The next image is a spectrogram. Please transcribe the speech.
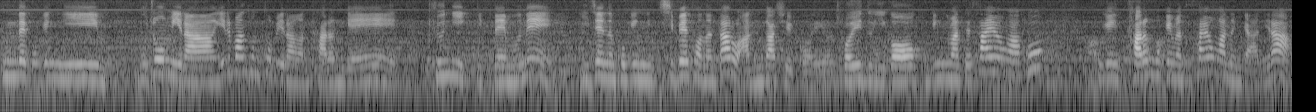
근데 고객님, 무좀이랑 일반 손톱이랑은 다른 게 균이 있기 때문에 이제는 고객님 집에서는 따로 안 가실 거예요. 저희도 이거 고객님한테 사용하고 고객, 다른 고객님한테 사용하는 게 아니라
